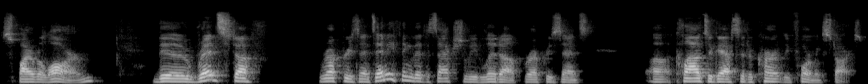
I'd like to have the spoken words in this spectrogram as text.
spiral arm, the red stuff represents anything that is actually lit up represents uh, clouds of gas that are currently forming stars.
